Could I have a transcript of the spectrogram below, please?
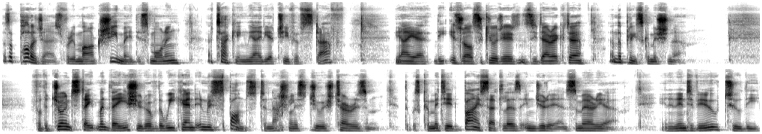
has apologized for remarks she made this morning attacking the IDF Chief of Staff the, the Israel Security Agency Director, and the Police Commissioner. For the joint statement they issued over the weekend in response to nationalist Jewish terrorism that was committed by settlers in Judea and Samaria. In an interview to the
